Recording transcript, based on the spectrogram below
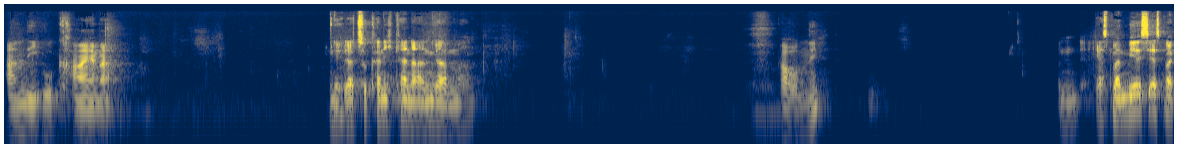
an die Ukraine? Nee, dazu kann ich keine Angaben machen. Warum nicht? Erstmal, mir ist erstmal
